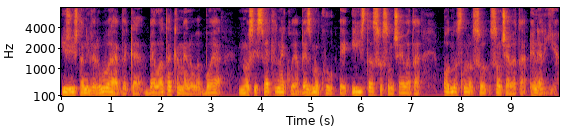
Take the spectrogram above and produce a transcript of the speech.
Ижиштани веруваат дека белата каменова боја носи светлина која безмалку е иста со сончевата, односно со сончевата енергија.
